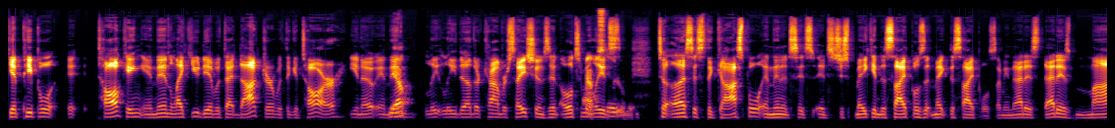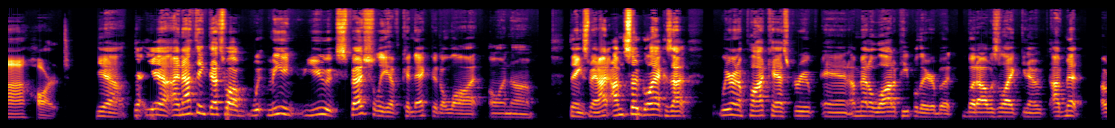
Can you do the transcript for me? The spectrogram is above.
get people eh, talking, and then like you did with that doctor with the guitar, you know, and then Yep. lead, lead to other conversations. And ultimately, it's to us it's the gospel and then it's it's it's just making disciples that make disciples i mean that is that is my heart Yeah, yeah, and I think that's why we, me and you especially have connected a lot on uh, things, man. I, I'm so glad because I we were in a podcast group and I met a lot of people there, but but I was like, you know, I've met uh,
